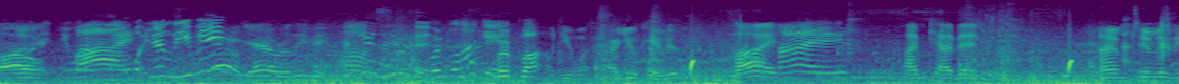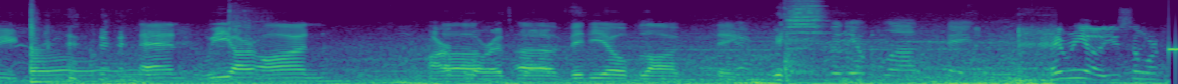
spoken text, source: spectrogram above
Bye. You Bye. What, you're leaving? Yeah, we're leaving. Oh, we're vlogging. We're vlog. Do you want? Are you okay with? Hi, oh, Hi. I'm Kevin, I'm Timothy. and we are on Our uh, Flores a blog. video blog thing. video vlog thing. Hey Rio, you still work?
